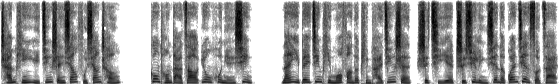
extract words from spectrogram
产品与精神相辅相成，共同打造用户粘性。难以被竞品模仿的品牌精神是企业持续领先的关键所在。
